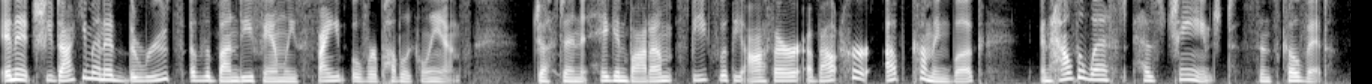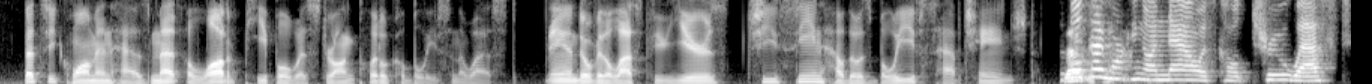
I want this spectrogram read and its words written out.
In it, she documented the roots of the Bundy family's fight over public lands. Justin Higginbottom speaks with the author about her upcoming book and how the West has changed since COVID. Betsy Quammen has met a lot of people with strong political beliefs in the West. And over the last few years, she's seen how those beliefs have changed. The book I'm working on now is called True West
